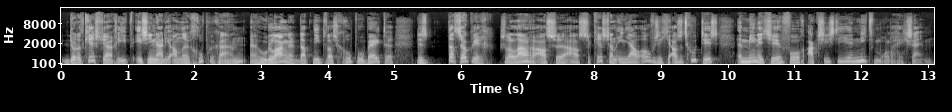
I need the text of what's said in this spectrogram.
Doordat Christian riep, is hij naar die andere groep gegaan. Eh, hoe langer dat niet was geroepen, hoe beter. Dus dat is ook weer, zowel Laura als, eh, als Christian, in jouw overzichtje, als het goed is, een minnetje voor acties die niet mollerig zijn.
